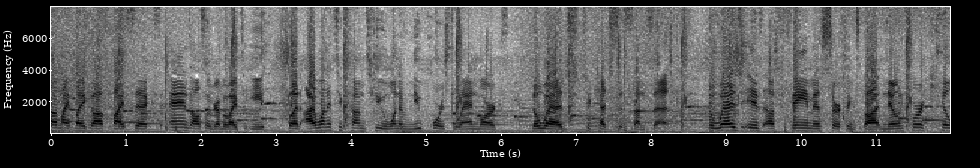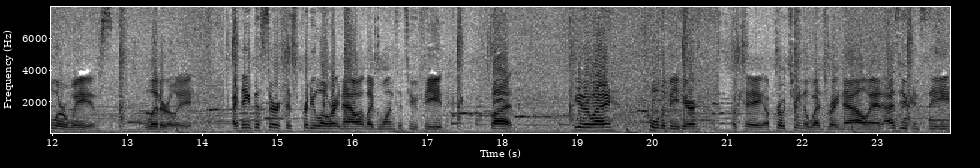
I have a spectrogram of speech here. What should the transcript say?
Drop my bike off by 6 and also grab a bite to eat, but I wanted to come to one of Newport's landmarks, the Wedge, to catch the sunset. The Wedge is a famous surfing spot known for killer waves, literally. I think the surf is pretty low right now at like one to two feet, but either way, cool to be here. Okay, approaching the Wedge right now, and as you can see,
